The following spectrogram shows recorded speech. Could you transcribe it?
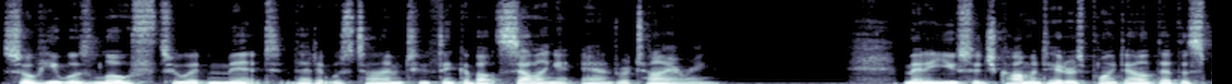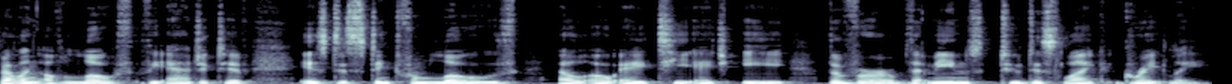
so he was loath to admit that it was time to think about selling it and retiring. Many usage commentators point out that the spelling of loath, the adjective, is distinct from loathe, L O A T H E, the verb that means to dislike greatly.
